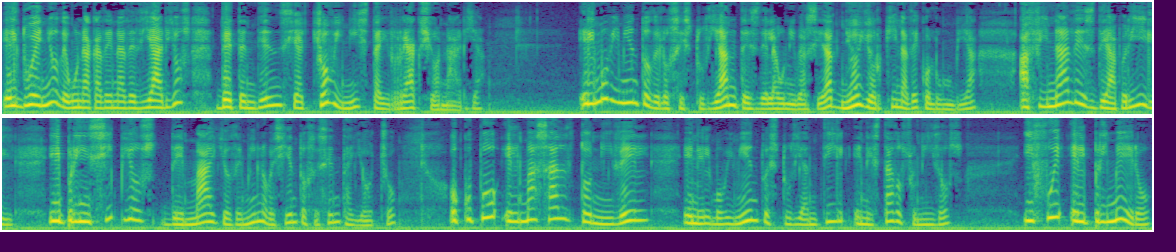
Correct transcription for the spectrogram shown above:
el dueño de una cadena de diarios de tendencia chauvinista y reaccionaria. El movimiento de los estudiantes de la Universidad Neoyorquina de Columbia, a finales de abril y principios de mayo de 1968, ocupó el más alto nivel en el movimiento estudiantil en Estados Unidos y fue el primero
